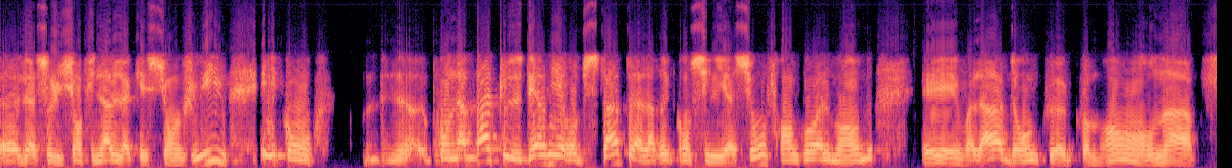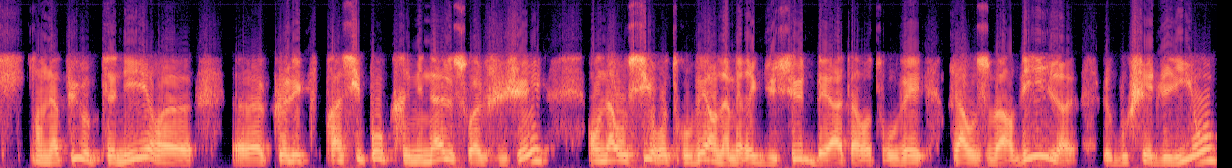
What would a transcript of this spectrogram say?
euh, de la solution finale de la question juive, et qu'on qu'on abatte le dernier obstacle à la réconciliation franco-allemande. Et voilà donc euh, comment on a on a pu obtenir euh, euh, que les principaux criminels soient jugés. On a aussi retrouvé en Amérique du Sud, Beat a retrouvé Klaus Wardy, le, boucher de Lyon.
